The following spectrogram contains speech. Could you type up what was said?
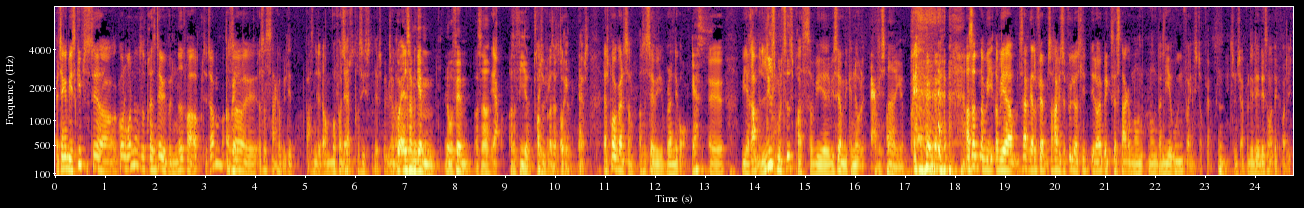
og jeg tænker, at vi skiftes til at gå en runde, og så præsenterer vi den nedefra op til toppen, og, Okay. så, øh, og så snakker vi lidt, bare sådan lidt om, hvorfor det er præcis det spil, vi Så vi går alle sammen igennem nummer 5, og så, Ja. og så 4, 3, Og så, og så, okay. Ja. yes. Lad os prøve at gøre det sådan, og så ser vi, hvordan det går. Yes. Øh, vi har ramt en lille smule tidspres, så vi, øh, vi ser, om vi kan nå det. Ja, vi smadrer det igennem. Og så når vi, når vi har sagt alle fem, så har vi selvfølgelig også lige et øjeblik til at snakke om nogen, nogen der lige er uden for ens top 5, mm. synes jeg. For det, det, det er sådan noget, det kan godt lide.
